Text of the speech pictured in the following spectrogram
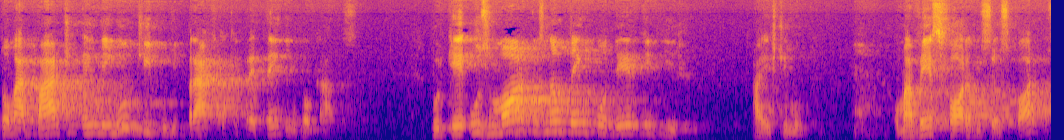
tomar parte em nenhum tipo de prática que pretenda invocá-los. Porque os mortos não têm o poder de vir a este mundo. Uma vez fora dos seus corpos,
